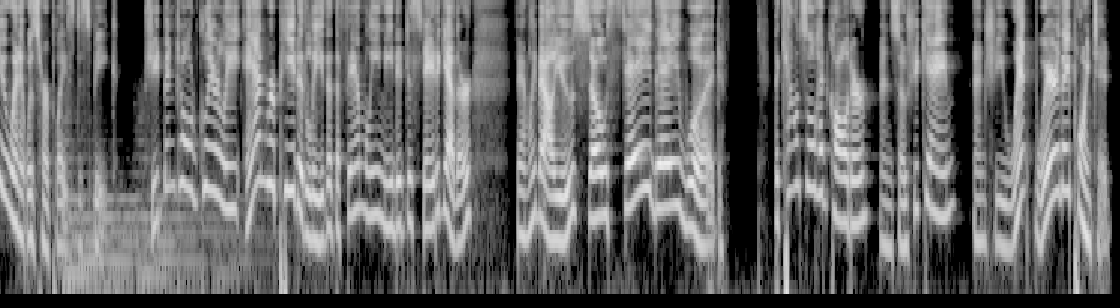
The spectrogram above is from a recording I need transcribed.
knew when it was her place to speak. She'd been told clearly and repeatedly that the family needed to stay together, family values, so stay they would. The council had called her, and so she came, and she went where they pointed.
